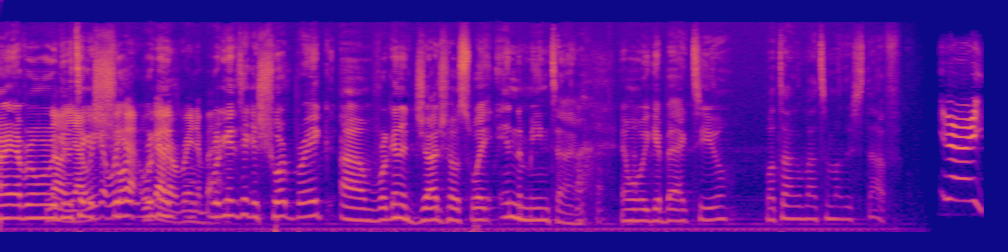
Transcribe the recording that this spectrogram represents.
right, everyone. We're No, gonna yeah, take we a got- we short. got- we we're gotta gonna rein it back. we're gonna take a short break. Um, we're gonna judge Josue in the meantime, and when we get back to you, we'll talk about some other stuff. Yay!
